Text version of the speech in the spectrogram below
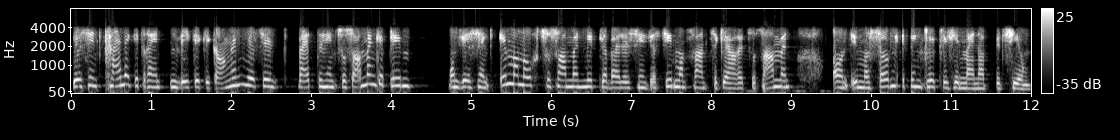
Wir sind keine getrennten Wege gegangen. Wir sind weiterhin zusammengeblieben und wir sind immer noch zusammen. Mittlerweile sind wir 27 Jahre zusammen und ich muss sagen, ich bin glücklich in meiner Beziehung.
